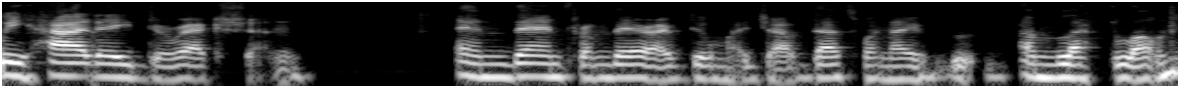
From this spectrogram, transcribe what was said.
we had a direction and then from there i do my job that's when i i'm left alone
